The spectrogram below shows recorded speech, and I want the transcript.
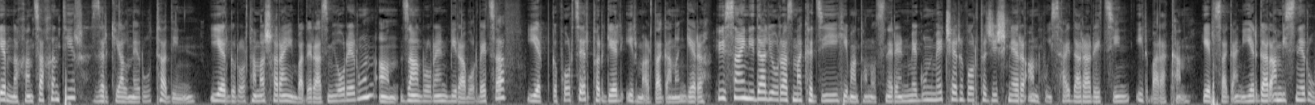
եւ նախանցախնդիր զրկյալներու թադին Երկրորդ համաշխարհային պատերազմի օրերուն ան Զանրորեն վիրավորվեցավ, երբ կփորձեր փրկել իր մարտական ընկերը։ Հյուսային Իտալիո ռազմակցի հիվանդանոցներեն մեգուն մեջ էր, որ բժիշկները անհույս հայտարարեցին իր բարական։ Եվ սակայն երկար ամիսներու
